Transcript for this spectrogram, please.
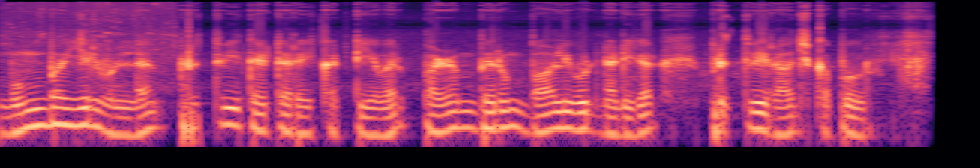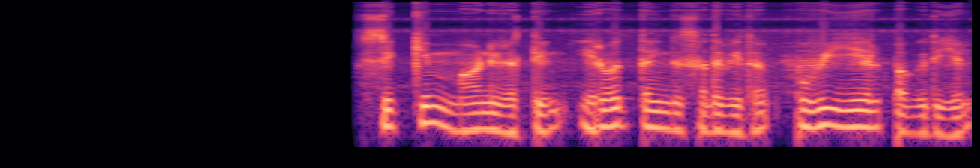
மும்பையில் உள்ள பிருத்வி தியேட்டரை கட்டியவர் பழம்பெரும் பாலிவுட் நடிகர் பிருத்விராஜ் கபூர். சிக்கிம் மாநிலத்தின் இருபத்தைந்து சதவீத புவியியல் பகுதியில்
